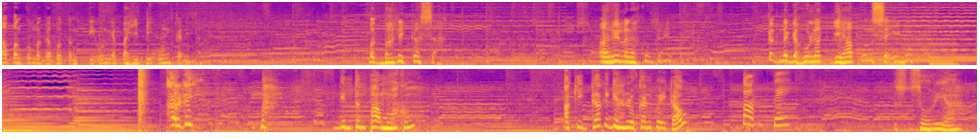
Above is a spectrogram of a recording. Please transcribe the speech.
Apang kung magabot ang tiun nga pahibiun kanila. Magbalik ka sa ako. Ari lang ako diri. Kag nagahulat gihapon sa imo. Argay! Ba, gintampa mo ako? Akig ka kay ginalukan ko ikaw? Torpe. S- Sorry ah.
